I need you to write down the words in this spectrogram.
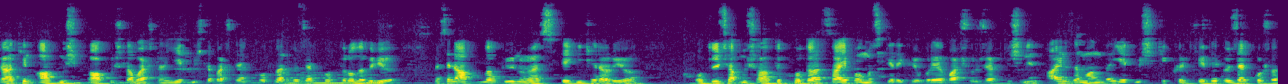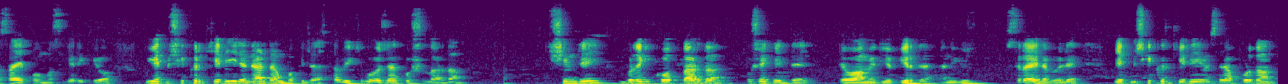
Lakin 60, 60 ile başlayan, 70 ile başlayan kodlar özel kodlar olabiliyor. Mesela Abdullah Gül Üniversitesi tekniker arıyor. 3366 koda sahip olması gerekiyor buraya başvuracak kişinin. Aynı zamanda 7247 özel koşula sahip olması gerekiyor. Bu 7247 ile nereden bakacağız? Tabii ki bu özel koşullardan. Şimdi buradaki kodlar da bu şekilde devam ediyor. Bir de hani 100 sırayla böyle. 7247'yi mesela buradan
